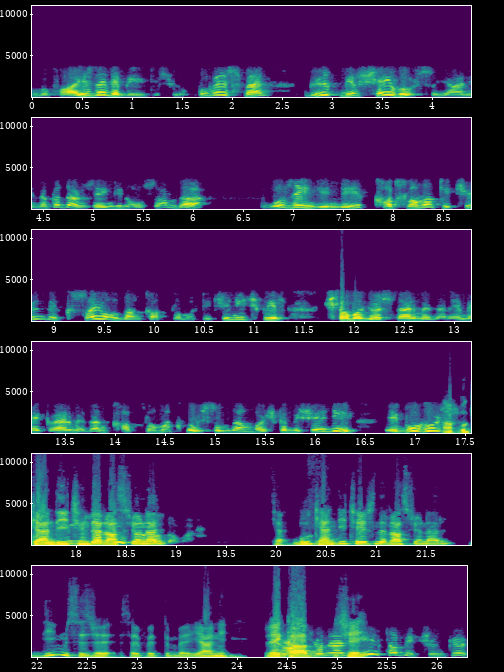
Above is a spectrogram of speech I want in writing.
Bunun faizle de bir ilgisi yok. Bu resmen büyük bir şey hırsı. Yani ne kadar zengin olsam da o zenginliği katlamak için ve kısa yoldan katlamak için hiçbir çaba göstermeden, emek vermeden katlamak hırsından başka bir şey değil. E bu hırs Ama bu kendi içinde rasyonel bu kendi içerisinde rasyonel değil mi sizce Seyfettin Bey? Yani rekab rasyonel şey değil tabii çünkü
